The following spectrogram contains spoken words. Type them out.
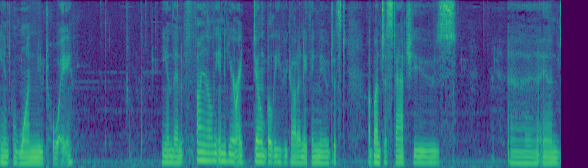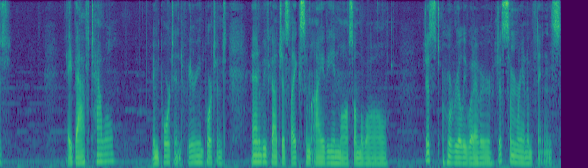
and one new toy. And then finally in here, I don't believe we got anything new, just a bunch of statues uh, and a bath towel. Important, very important. And we've got just like some ivy and moss on the wall. Just really whatever, just some random things.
